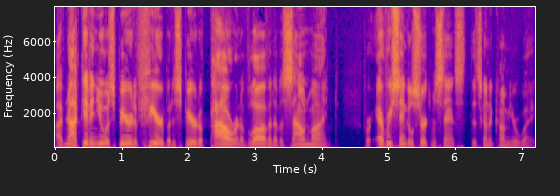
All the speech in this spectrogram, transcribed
I've not given you a spirit of fear, but a spirit of power and of love and of a sound mind for every single circumstance that's going to come your way.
